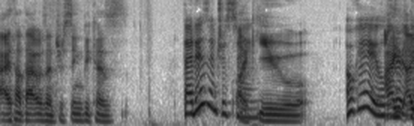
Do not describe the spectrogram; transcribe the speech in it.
I thought that was interesting because That is interesting. like you okay, I, I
